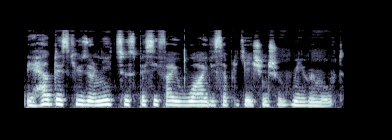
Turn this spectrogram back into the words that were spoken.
the helpdesk user needs to specify why this application should be removed.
